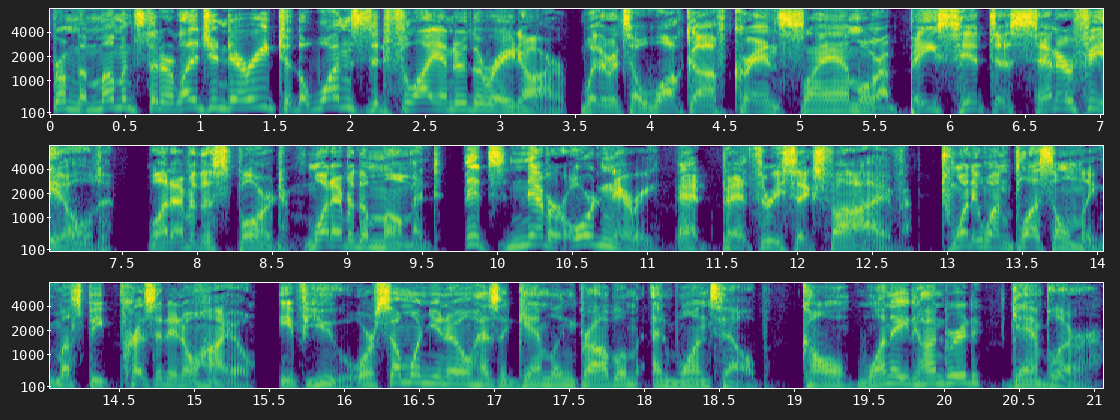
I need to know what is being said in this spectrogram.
From the moments that are legendary to the ones that fly under the radar. Whether it's a walk-off grand slam or a base hit to center field. Whatever the sport, whatever the moment. It's never ordinary at Bet365. 21 plus only must be present in Ohio. If you or someone you know has a gambling problem and wants help, call 1-800-GAMBLER.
